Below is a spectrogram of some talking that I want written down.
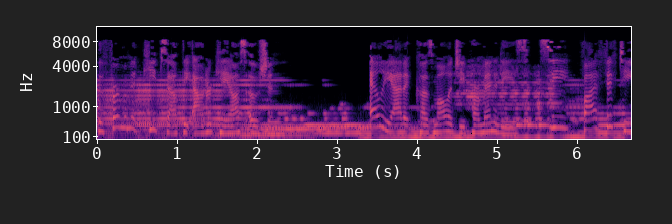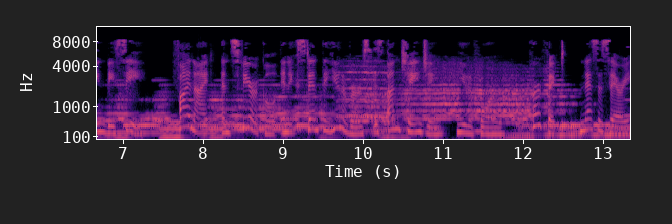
The firmament keeps out the outer chaos ocean. Eleatic cosmology Parmenides, c. 515 BC. Finite and spherical in extent the universe is unchanging, uniform, perfect, necessary,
